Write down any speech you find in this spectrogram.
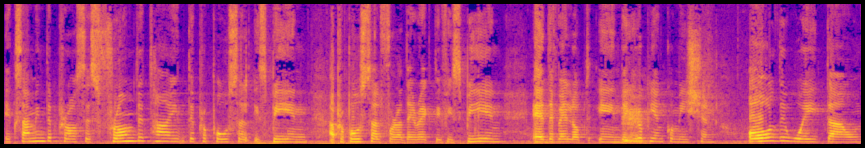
examine the process from the time the proposal is being, a proposal for a directive is being uh, developed in the European Commission all the way down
